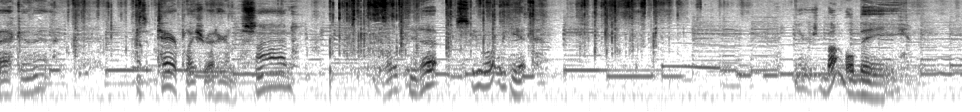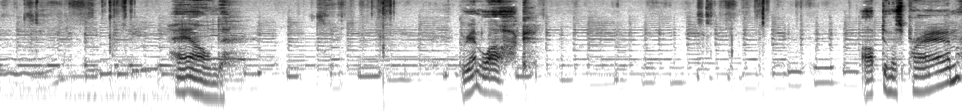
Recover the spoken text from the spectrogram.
back of it. Has a tear place right here on the side. We'll open it up and see what we get. There's Bumblebee. Hound. Grimlock. Optimus Prime.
